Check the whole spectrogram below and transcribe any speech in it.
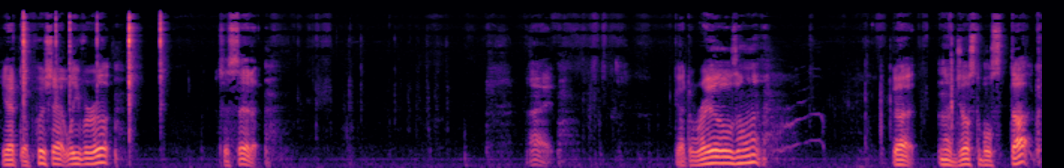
You have to push that lever up to set it. Alright. Got the rails on it. Got an adjustable stock.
